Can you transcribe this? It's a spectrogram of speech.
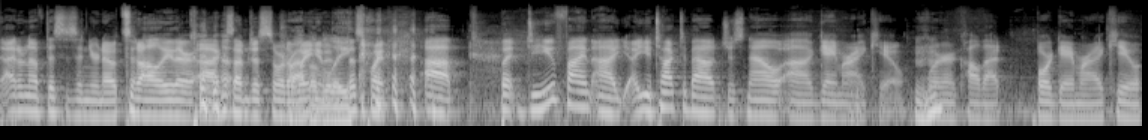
I don't know if this is in your notes at all either, because I'm just sort of winging it at this point. Uh, but do you find uh, you talked about just now uh, gamer IQ? We're gonna call that board gamer IQ.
